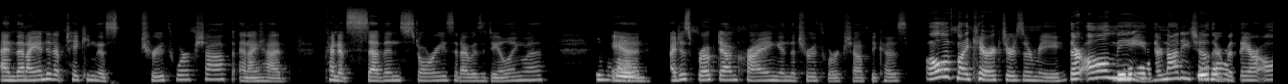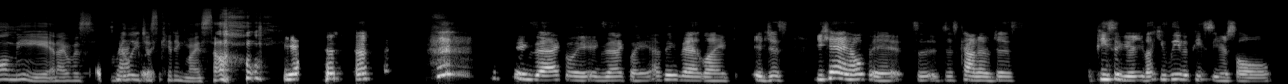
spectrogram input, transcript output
And then I ended up taking this truth workshop and I had kind of seven stories that I was dealing with. Mm-hmm. And I just broke down crying in the truth workshop because all of my characters are me. They're all me. Yeah. They're not each other, but they are all me. And I was exactly. really just kidding myself. yeah. exactly, exactly. I think that like it just you can't help it. So it's just kind of just a piece of your like you leave a piece of your soul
